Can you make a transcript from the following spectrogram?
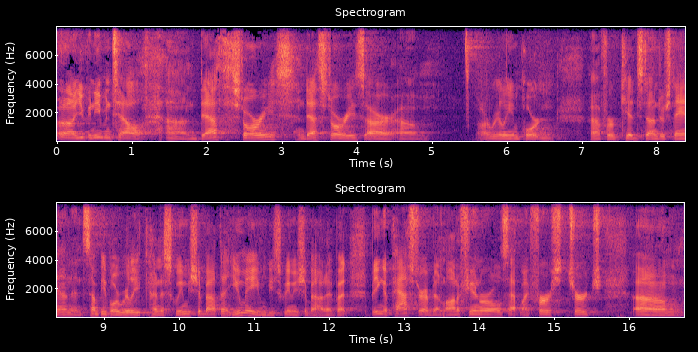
Uh, you can even tell uh, death stories, and death stories are, um, are really important uh, for kids to understand. And some people are really kind of squeamish about that. You may even be squeamish about it. But being a pastor, I've done a lot of funerals at my first church. Um,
